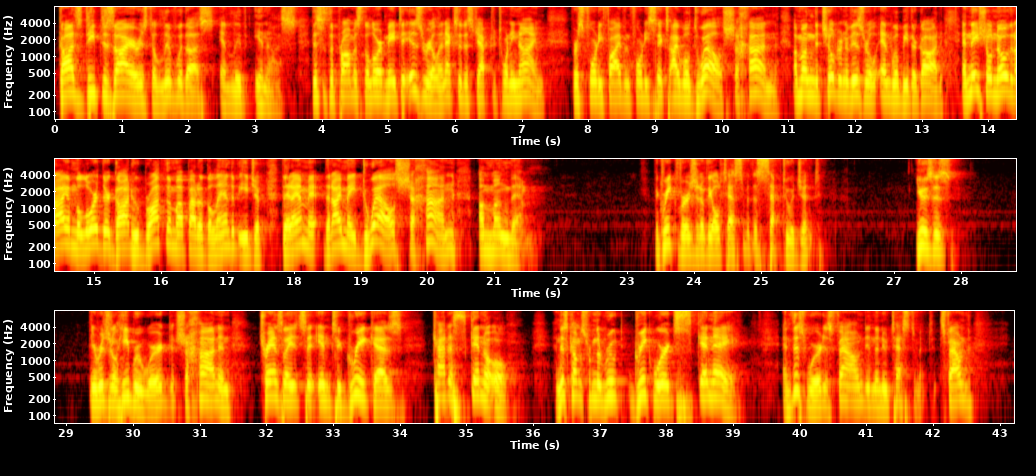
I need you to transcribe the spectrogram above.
God's deep desire is to live with us and live in us. This is the promise the Lord made to Israel in Exodus chapter 29. Verse 45 and 46 I will dwell, Shechan, among the children of Israel and will be their God. And they shall know that I am the Lord their God who brought them up out of the land of Egypt, that I may, that I may dwell, Shechan, among them. The Greek version of the Old Testament, the Septuagint, uses the original Hebrew word, Shechan, and translates it into Greek as kataskenoo and this comes from the root Greek word skene. And this word is found in the New Testament. It's found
